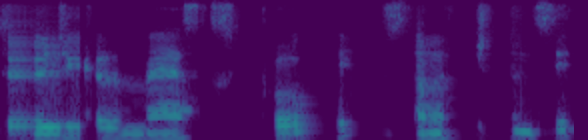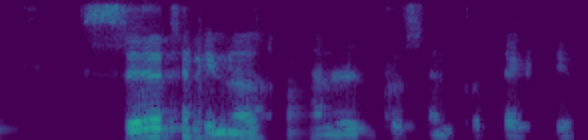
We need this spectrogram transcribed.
surgical masks probably some efficiency, certainly not 100% protective.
